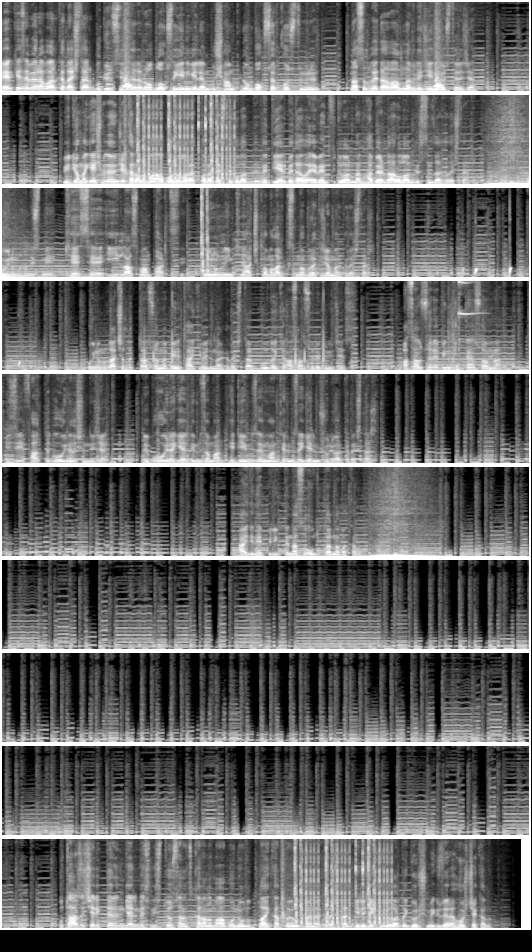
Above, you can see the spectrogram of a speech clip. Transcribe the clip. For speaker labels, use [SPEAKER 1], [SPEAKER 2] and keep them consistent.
[SPEAKER 1] Herkese merhaba arkadaşlar. Bugün sizlere Roblox'a yeni gelen bu şampiyon boksör kostümünün nasıl bedava alınabileceğini göstereceğim. Videoma geçmeden önce kanalıma abone olarak bana destek olabilir ve diğer bedava event videolarından haberdar olabilirsiniz arkadaşlar. Oyunumuzun ismi KSI Lansman Partisi. Oyunun linkini açıklamalar kısmına bırakacağım arkadaşlar. Oyunumuz açıldıktan sonra beni takip edin arkadaşlar. Buradaki asansöre bineceğiz. Asansöre bindikten sonra bizi farklı bir oyuna ışınlayacak. Ve bu oyuna geldiğimiz zaman hediyemiz envanterimize gelmiş oluyor arkadaşlar. Haydi hep birlikte nasıl olduklarına bakalım. Bu tarz içeriklerin gelmesini istiyorsanız kanalıma abone olup like atmayı unutmayın arkadaşlar. Gelecek videolarda görüşmek üzere, hoşçakalın.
